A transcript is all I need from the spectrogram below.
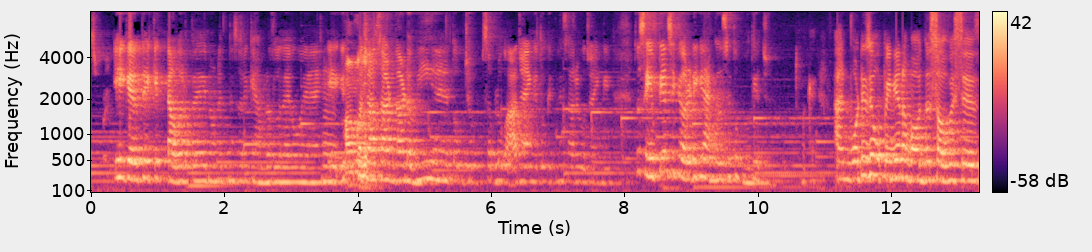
It's कहते हैं कि एक टावर पे इन्होंने इतने सारे कैमरास लगाए हुए हैं। एक हाँ, मतलब- पचास साठ गार्ड अभी हैं तो जब सब लोग आ जाएँगे तो कितने सारे हो जाएँगे। तो सेफ्टी एंड सिक्योरिटी के एंगल से तो बहुत ही अच्छा And what is your opinion about the services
